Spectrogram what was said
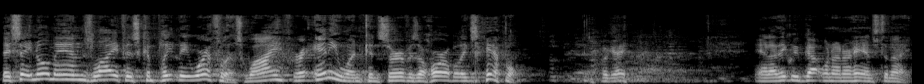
They say no man's life is completely worthless. Why? For anyone can serve as a horrible example. Okay? And I think we've got one on our hands tonight.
